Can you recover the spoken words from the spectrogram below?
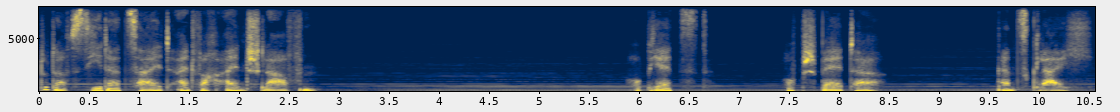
du darfst jederzeit einfach einschlafen. Ob jetzt, ob später, ganz gleich.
